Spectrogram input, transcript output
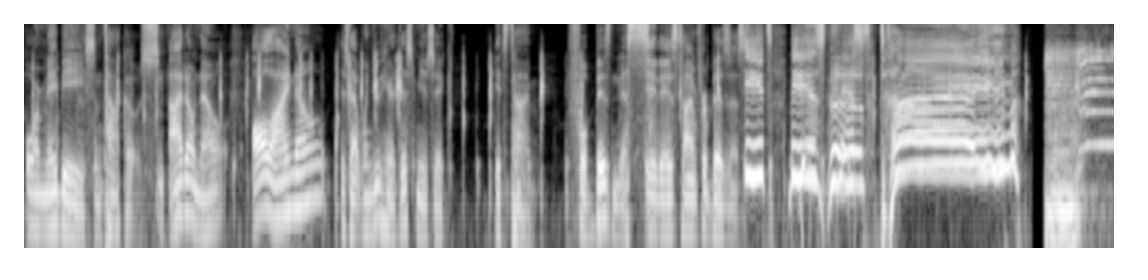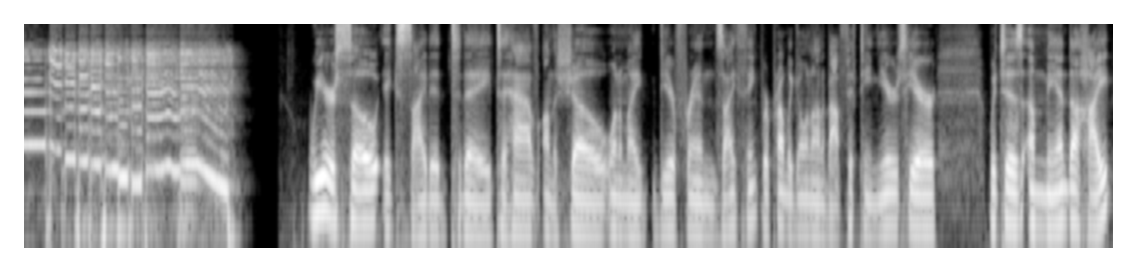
Or maybe some tacos. I don't know. All I know is that when you hear this music, it's time for business. It is time for business. It's business time. We are so excited today to have on the show one of my dear friends. I think we're probably going on about 15 years here, which is Amanda Hite,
